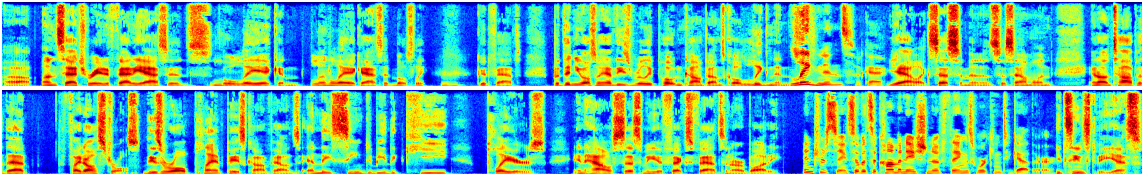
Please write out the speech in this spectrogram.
uh, unsaturated fatty acids, Mm. oleic and linoleic acid mostly, Mhm. good fats. But then you also have these really potent compounds called lignans. Lignans. Okay. Yeah, like sesamin and sesamolin. And on top of that, phytosterols. These are all plant-based compounds, and they seem to be the key players in how sesame affects fats in our body. Interesting. So it's a combination of things working together. It seems to be, yes.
